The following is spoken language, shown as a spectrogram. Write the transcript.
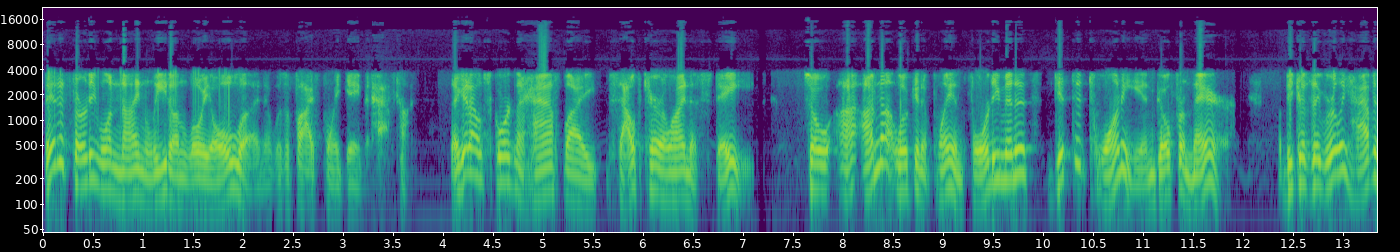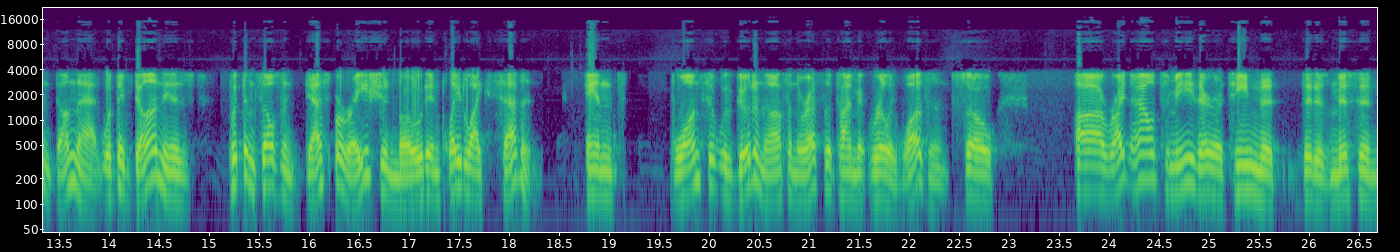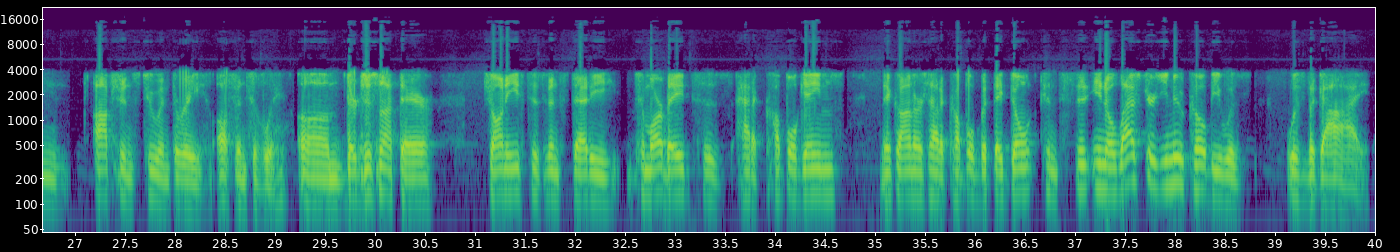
They had a 31 9 lead on Loyola, and it was a five point game at halftime. They get outscored in a half by South Carolina State. So I, I'm not looking at playing 40 minutes. Get to 20 and go from there because they really haven't done that. What they've done is put themselves in desperation mode and played like seven. And once it was good enough, and the rest of the time it really wasn't. So uh, right now, to me, they're a team that that is missing options two and three offensively. Um, they're just not there. Sean East has been steady. Tamar Bates has had a couple games. Nick Honor's had a couple, but they don't consider. You know, last year you knew Kobe was was the guy,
